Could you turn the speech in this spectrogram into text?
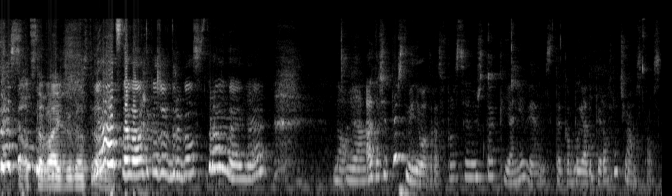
To odstawałeś w drugą stronę. stawałam tylko, że w drugą stronę, nie? No, Ja. ale to się też zmieniło teraz. W Polsce już tak, ja nie wiem z tego, bo ja dopiero wróciłam z Polski.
